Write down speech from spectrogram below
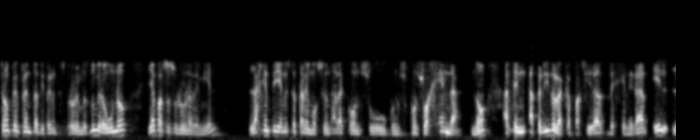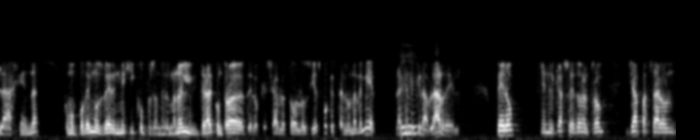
Trump enfrenta diferentes problemas. Número uno, ya pasó su luna de miel la gente ya no está tan emocionada con su, con su, agenda, ¿no? Ha, ha, perdido la capacidad de generar él la agenda. Como podemos ver en México, pues Andrés Manuel literal controla de lo que se habla todos los días porque está en luna de miel. La gente quiere hablar de él. Pero en el caso de Donald Trump ya pasaron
